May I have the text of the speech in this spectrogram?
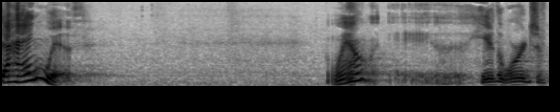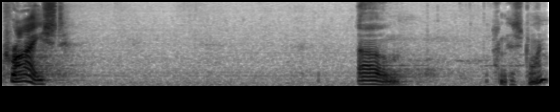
to hang with. Well, hear the words of Christ. Um, I missed one.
